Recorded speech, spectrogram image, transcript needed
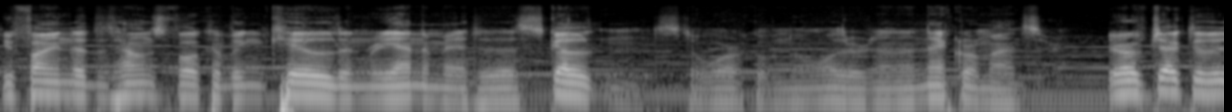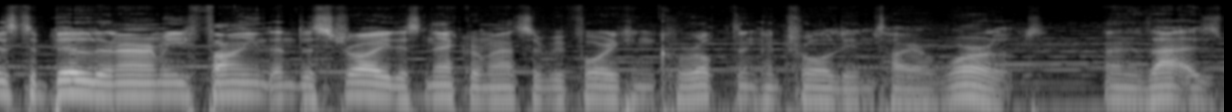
you find that the townsfolk have been killed and reanimated as skeletons, the work of no other than a necromancer. Your objective is to build an army, find and destroy this necromancer before he can corrupt and control the entire world. And that is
